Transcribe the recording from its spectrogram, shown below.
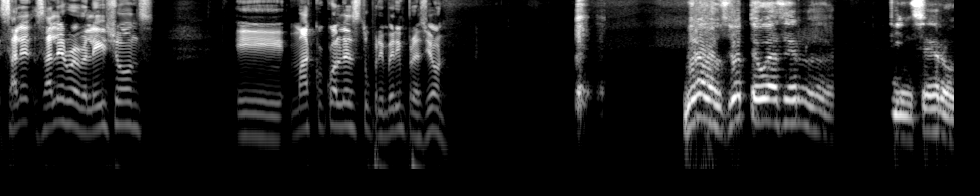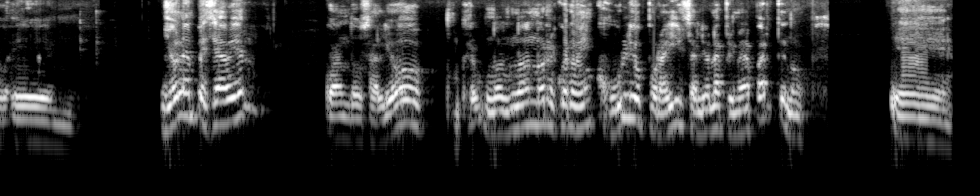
sale, sale Revelations. Y Marco, ¿cuál es tu primera impresión? Mira, pues, yo te voy a ser sincero. Eh, yo la empecé a ver cuando salió, no, no, recuerdo bien, julio por ahí salió la primera parte, ¿no? Eh,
